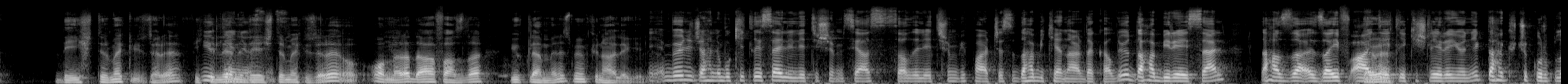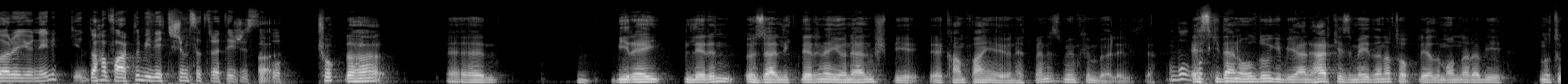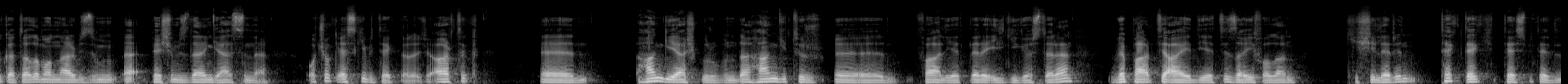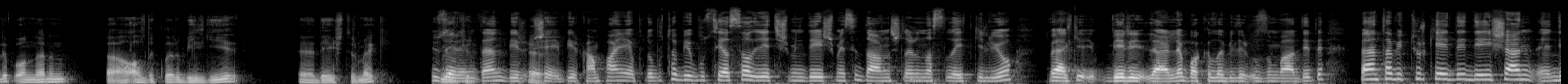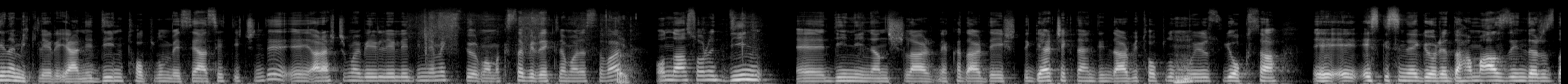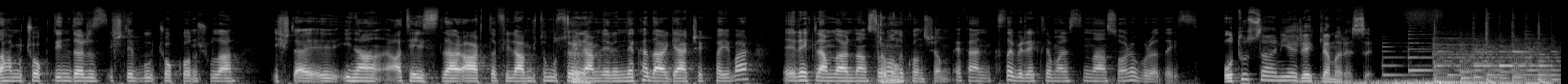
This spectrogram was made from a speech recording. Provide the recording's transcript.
değiştirmek üzere, fikirlerini değiştirmek üzere onlara daha fazla yüklenmeniz mümkün hale geliyor. Böylece hani bu kitlesel iletişim, siyasal iletişim bir parçası daha bir kenarda kalıyor. Daha bireysel, daha zayıf aidiyetli evet. kişilere yönelik, daha küçük gruplara yönelik daha farklı bir iletişim stratejisi bu. Çok daha e, bireylerin özelliklerine yönelmiş bir e, kampanya yönetmeniz mümkün böylelikle. Bu, bu... Eskiden olduğu gibi yani herkesi meydana toplayalım, onlara bir nutuk atalım, onlar bizim e, peşimizden gelsinler. O çok eski bir teknoloji. Artık e, hangi yaş grubunda, hangi tür e, faaliyetlere ilgi gösteren ve parti aidiyeti zayıf olan kişilerin tek tek tespit edilip onların e, aldıkları bilgiyi değiştirmek üzerinden mümkün. bir evet. şey bir kampanya yapılıyor. Bu tabii bu siyasal iletişimin değişmesi davranışları nasıl etkiliyor? Belki verilerle bakılabilir uzun vadede. Ben tabii Türkiye'de değişen e, dinamikleri yani din, toplum ve siyaset içinde e, araştırma verileriyle dinlemek istiyorum ama kısa bir reklam arası var. Tabii. Ondan sonra din e, dini inanışlar ne kadar değişti? Gerçekten dindar bir toplum Hı-hı. muyuz yoksa e, e, eskisine göre daha mı az dindarız, daha mı çok dindarız? İşte bu çok konuşulan işte e, inan ateistler arttı filan bütün bu söylemlerin evet. ne kadar gerçek payı var? E, reklamlardan sonra tamam. onu konuşalım. Efendim kısa bir reklam arasından sonra buradayız. 30 saniye reklam arası.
